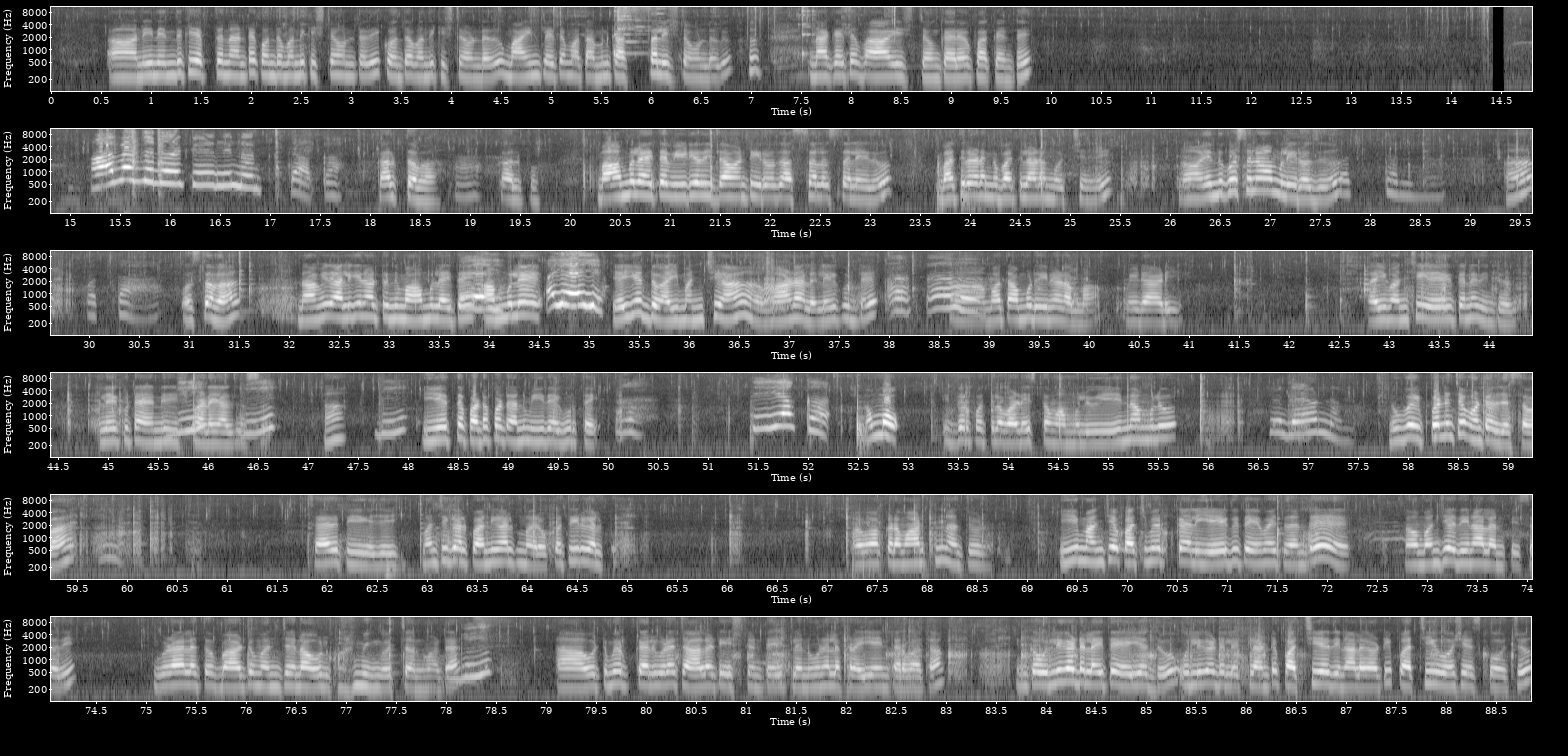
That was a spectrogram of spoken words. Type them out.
నేను ఎందుకు చెప్తున్నా అంటే కొంతమందికి ఇష్టం ఉంటుంది కొంతమందికి ఇష్టం ఉండదు. మా ఇంట్లో అయితే మా తమ్మునికి అస్సలు ఇష్టం ఉండదు. నాకైతే బాగా ఇష్టం కరివేపాకు అంటే కలుపుతావా? కలుపు. మామూలు అయితే వీడియో తీద్దామంటే ఈరోజు అస్సలు వస్తలేదు. బతిలాడంగా బతిలాడంగా వచ్చింది. ఎందుకు వస్తలే మామూలు ఈరోజు? వస్తావా? నా మీద అలిగినట్టుంది మామూలు అయితే. అమ్ములే. వేయద్దు అవి మంచిగా మాడాలి. లేకుంటే మా తమ్ముడు తినాడమ్మా మీ డాడీ. అవి మంచిగా ఏగితేనే తింటాడు. లేకుంటే అవన్నీ తీసి పడేయాల్సి వస్తుంది. ఎత్తే పటపట అని మీద ఎగురుతాయి. అమ్మో! ఇద్దరు పొత్తులో పడేస్తాం అమ్ములు. ఏంది అమ్ములు? నువ్వు ఇప్పటి నుంచే వంటలు చేస్తావా? సరే తీగ చెయ్యి. మంచిగా కలుపు అన్ని కలుపు మరి ఒక్క తీరు కలుపు. అవి అక్కడ మాడుతున్నా చూడు. ఈ మంచిగా పచ్చిమిరపకాయలు ఏగితే ఏమవుతుందంటే మంచిగా తినాలనిపిస్తుంది. గుడాలతో పాటు మంచిగా నవ్వులుకొని మింగొచ్చు అనమాట ఒట్టిమిరపకాయలు కూడా చాలా టేస్ట్ ఉంటాయి. ఇట్లా నూనెలో ఫ్రై అయిన తర్వాత. ఇంకా ఉల్లిగడ్డలు అయితే వేయొద్దు. ఉల్లిగడ్డలు ఎట్లా అంటే పచ్చియే తినాలి కాబట్టి పచ్చి కోసేసుకోవచ్చు.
